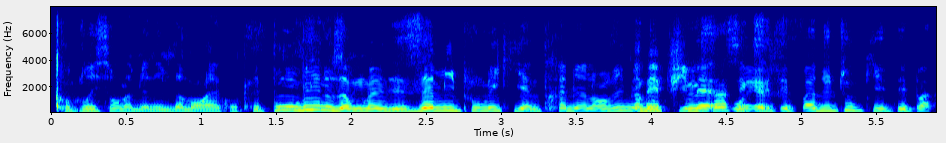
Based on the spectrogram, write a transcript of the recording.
Quand on dit ça, on a bien évidemment rien contre les plombiers. Nous avons même des amis plombiers qui gagnent très bien leur vie. Mais, ah, puis ça, c'est que c'était pas du tout, qu'il n'était pas,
